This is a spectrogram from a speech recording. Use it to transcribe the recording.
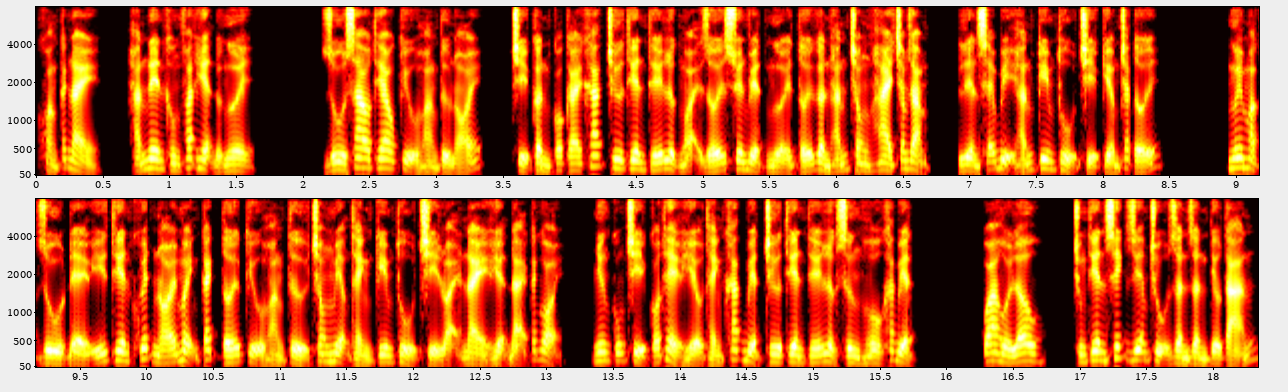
khoảng cách này, hắn nên không phát hiện được ngươi. Dù sao theo cựu hoàng tử nói chỉ cần có cái khác chư thiên thế lực ngoại giới xuyên việt người tới gần hắn trong hai trăm dặm, liền sẽ bị hắn kim thủ chỉ kiểm chắc tới. Ngươi mặc dù để ý thiên khuyết nói mệnh cách tới cựu hoàng tử trong miệng thành kim thủ chỉ loại này hiện đại cách gọi, nhưng cũng chỉ có thể hiểu thành khác biệt chư thiên thế lực xưng hô khác biệt. Qua hồi lâu chúng thiên xích diễm trụ dần dần tiêu tán,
